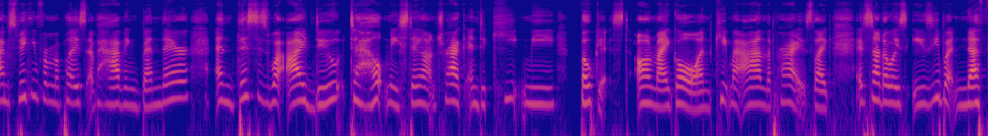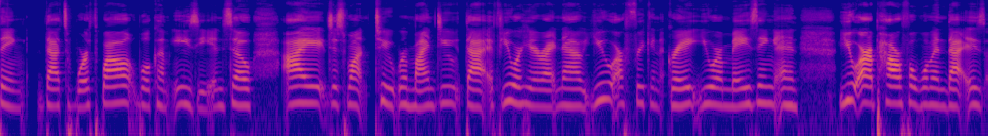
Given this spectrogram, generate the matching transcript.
I'm speaking from a place of having been there, and this is what I do to help me stay on track and to keep me focused on my goal and keep my eye on the prize. Like it's not always easy, but nothing that's worthwhile will come easy. And so I just want to remind you that if you are here right now, you are freaking great. You are amazing and you are a powerful woman that is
